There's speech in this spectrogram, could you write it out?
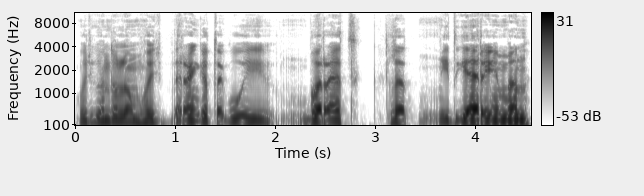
úgy gondolom, hogy rengeteg új barát lett itt Gerjénben.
